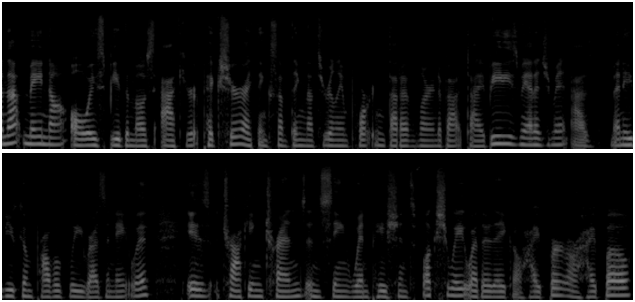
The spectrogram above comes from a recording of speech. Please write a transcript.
And that may not always be the most accurate picture. I think something that's really important that I've learned about diabetes management, as many of you can probably resonate with, is tracking trends and seeing when patients fluctuate, whether they go hyper or hypo.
